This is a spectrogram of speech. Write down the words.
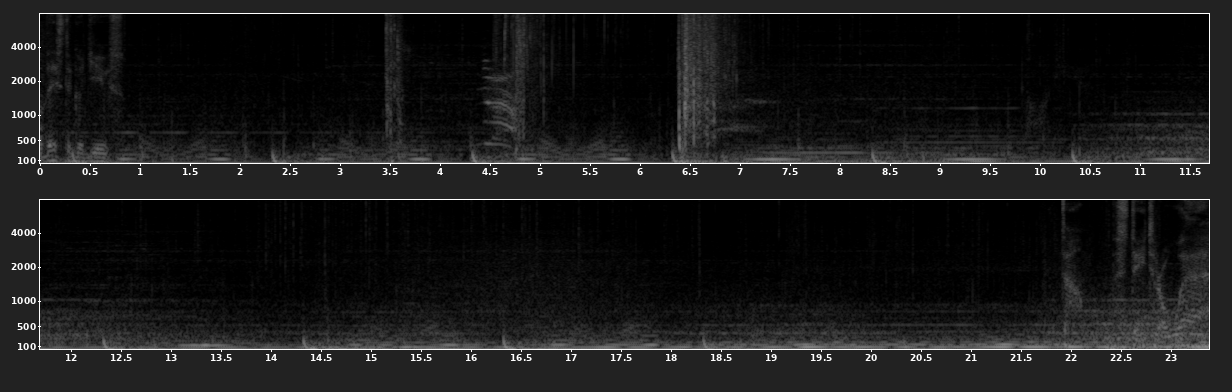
Put this to good use. Damn, the state are aware.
